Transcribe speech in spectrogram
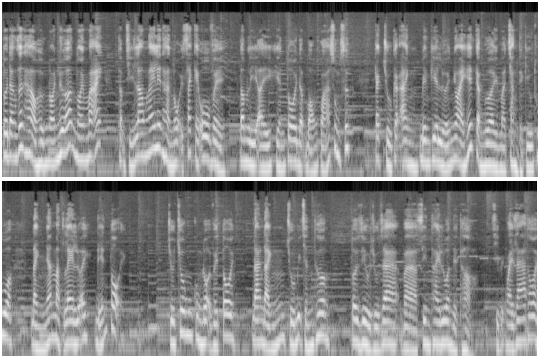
Tôi đang rất hào hứng nói nữa, nói mãi, thậm chí lao ngay lên Hà Nội xách cái ô về. Tâm lý ấy khiến tôi đập bóng quá sung sức. Các chú các anh bên kia lưới nhoài hết cả người mà chẳng thể cứu thua, đành nhăn mặt le lưỡi, đến tội. Chú Trung cùng đội với tôi, đang đánh chú bị chấn thương. Tôi dìu chú ra và xin thay luôn để thở. Chỉ bị ngoài da thôi,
